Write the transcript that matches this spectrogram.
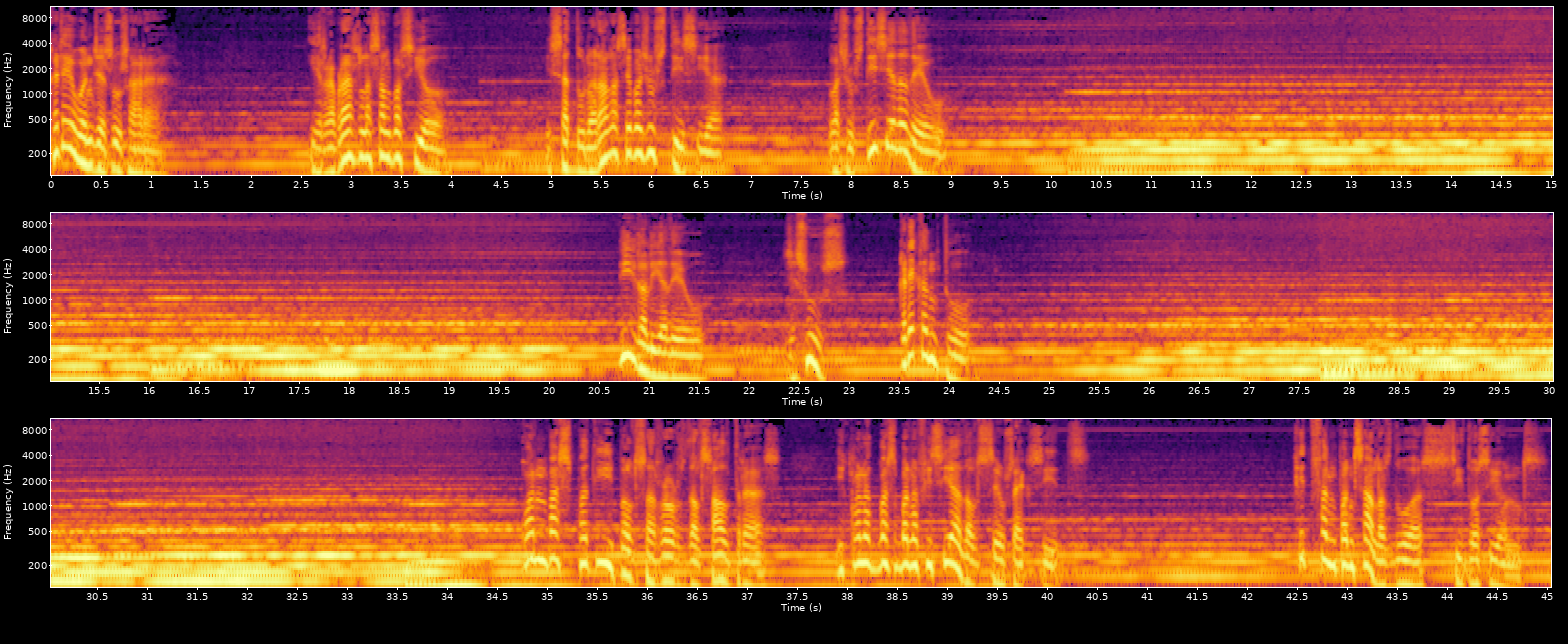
Creu en Jesús ara i rebràs la salvació i se't donarà la seva justícia, la justícia de Déu. Digue-li a Déu, Jesús, crec en tu, vas patir pels errors dels altres i quan et vas beneficiar dels seus èxits? Què et fan pensar les dues situacions?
